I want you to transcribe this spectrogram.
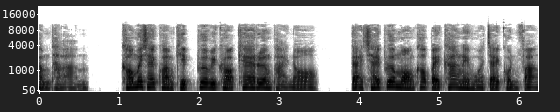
คำถาม เขาไม่ใช้ความคิดเพื่อวิเคราะห์แค่เรื่องภายนอก แต่ใช้เพื่อมองเข้าไปข้างในหัวใจคนฟัง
